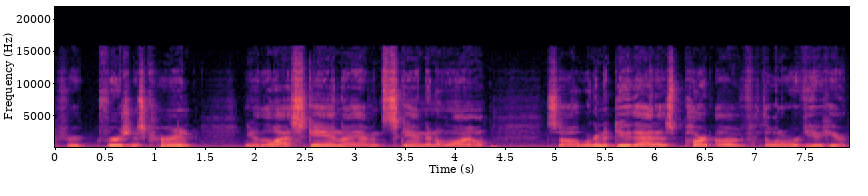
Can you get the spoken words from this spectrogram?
for version is current. You know, the last scan I haven't scanned in a while. So we're going to do that as part of the little review here.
